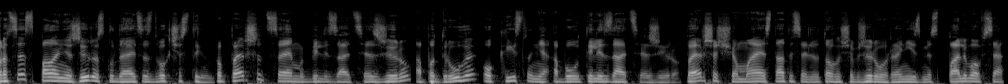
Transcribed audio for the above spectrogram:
Процес спалення жиру складається з двох частин. По-перше, це мобілізація жиру, а по-друге, окислення або утилізація жиру. Перше, що має статися для того, щоб жир в організмі спалювався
